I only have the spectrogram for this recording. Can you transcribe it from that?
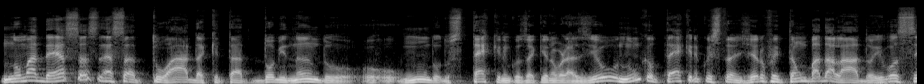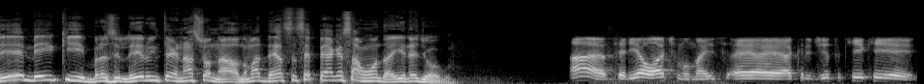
Numa dessas, nessa toada que está dominando o, o, mundo dos técnicos aqui no Brasil, nunca o técnico estrangeiro foi tão badalado. E você é meio que brasileiro internacional. Numa dessas você pega essa onda aí, né, Diogo? Ah, seria ótimo, mas é, acredito que, que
